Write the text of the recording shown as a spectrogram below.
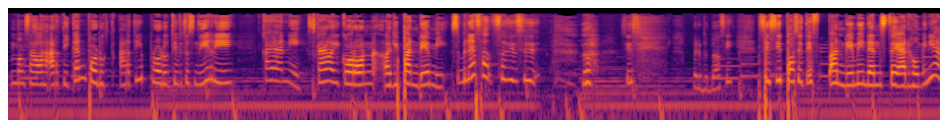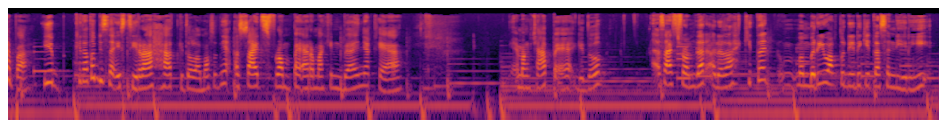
mengsalah artikan produk arti produktif itu sendiri. Kayak nih sekarang lagi corona lagi pandemi sebenarnya sisi uh, sisi beribet banget sih. Sisi positif pandemi dan stay at home ini apa? Ya kita tuh bisa istirahat gitu loh. Maksudnya aside from PR makin banyak ya. Emang capek gitu. Aside from that adalah kita memberi waktu diri kita sendiri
